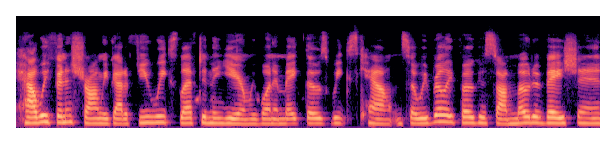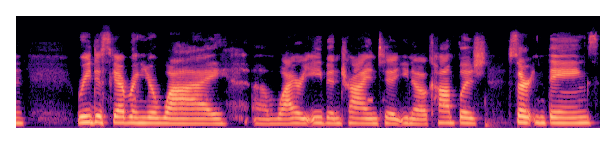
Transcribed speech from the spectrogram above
how we finish strong. We've got a few weeks left in the year and we want to make those weeks count. And so we really focused on motivation, rediscovering your why. Um, why are you even trying to, you know, accomplish certain things?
